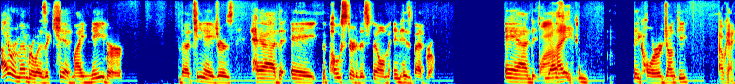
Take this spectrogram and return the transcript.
I remember when as a kid, my neighbor, the teenagers, had a the poster to this film in his bedroom, and he also big horror junkie. Okay.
